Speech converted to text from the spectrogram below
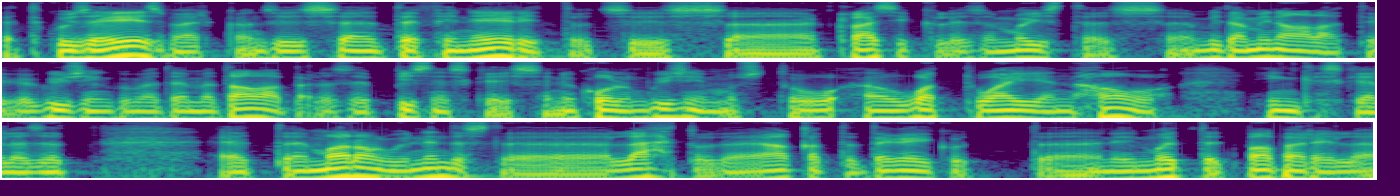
et kui see eesmärk on siis äh, defineeritud, siis äh, klassikalises mõistes, mida mina alati ka küsin, kui me teeme tavapärase business case, on ju kolm küsimust, what, why and how inglise keeles, et et ma arvan, kui nendest lähtuda ja hakata tegelikult neid mõtteid paberile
